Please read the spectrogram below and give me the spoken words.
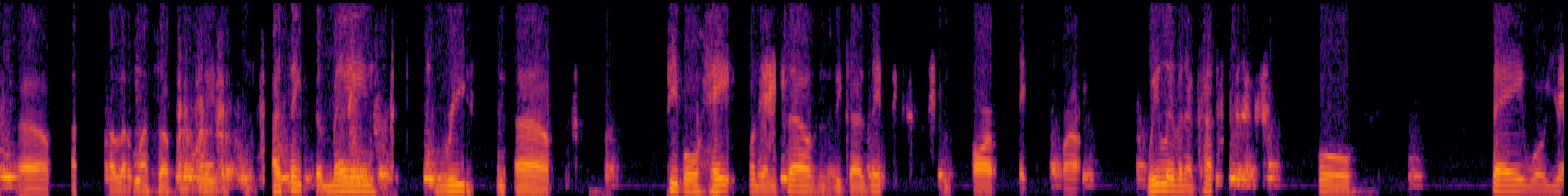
Uh, I, I love myself completely. I think the main reason uh, people hate on themselves is because they are from. We live in a country that people say, "Well, you're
